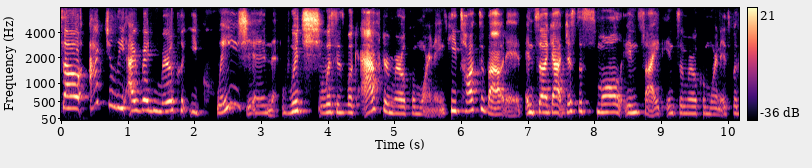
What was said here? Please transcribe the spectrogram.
So actually, I read Miracle Equation, which was his book after Miracle Morning. He talked about it. And so I got just a small insight into Miracle Mornings, but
